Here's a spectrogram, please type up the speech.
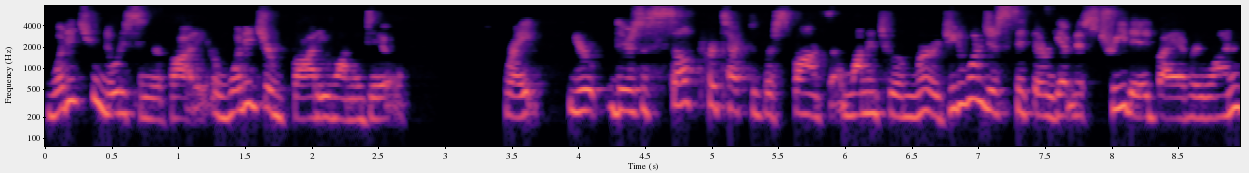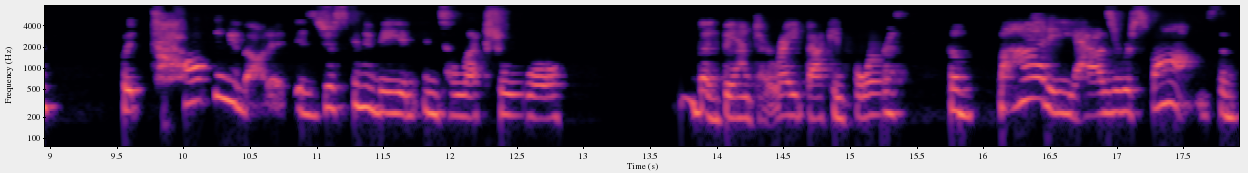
what did you notice in your body or what did your body want to do? Right? You're, there's a self-protective response that wanted to emerge. You don't want to just sit there and get mistreated by everyone, but talking about it is just going to be an intellectual like banter, right? Back and forth. The body has a response. The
